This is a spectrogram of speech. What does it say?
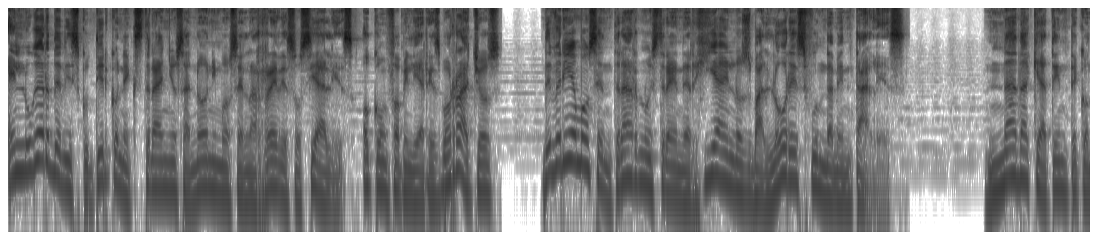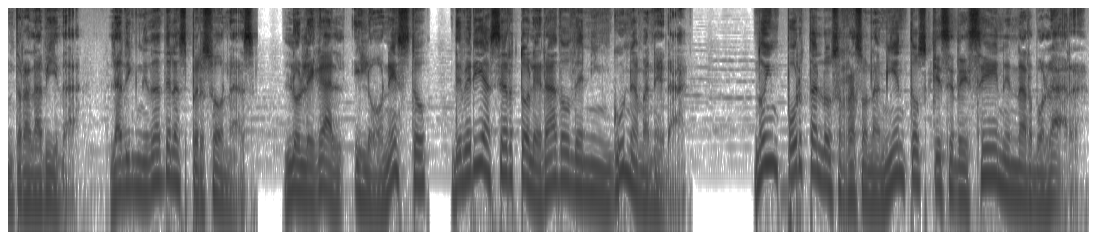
En lugar de discutir con extraños anónimos en las redes sociales o con familiares borrachos, deberíamos centrar nuestra energía en los valores fundamentales. Nada que atente contra la vida, la dignidad de las personas, lo legal y lo honesto debería ser tolerado de ninguna manera. No importa los razonamientos que se deseen enarbolar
